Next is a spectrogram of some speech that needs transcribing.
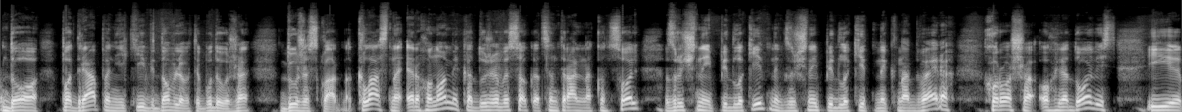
До подряпин, які відновлювати буде вже дуже складно. Класна ергономіка, дуже висока центральна консоль, зручний підлокітник, зручний підлокітник на дверях, хороша оглядовість. І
